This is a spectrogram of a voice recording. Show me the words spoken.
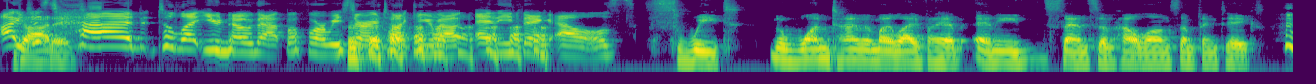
I Got just it. had to let you know that before we started talking about anything else. Sweet. The one time in my life I have any sense of how long something takes.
